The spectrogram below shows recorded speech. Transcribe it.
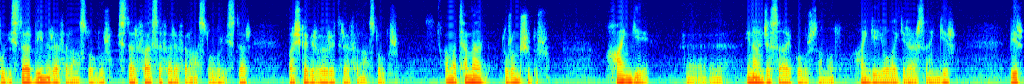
Bu ister din referanslı olur, ister felsefe referanslı olur, ister başka bir öğreti referanslı olur. Ama temel durum şudur. Hangi e, inanca sahip olursan ol, hangi yola girersen gir, bir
